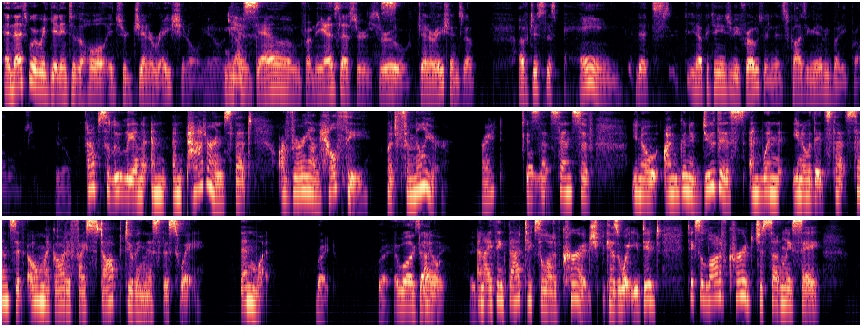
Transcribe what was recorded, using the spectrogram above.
And that's where we get into the whole intergenerational, you know, Yes. down from the ancestors through generations of, of just this pain that's, you know, continues to be frozen and it's causing everybody problems, you know. Absolutely, and and and patterns that are very unhealthy but familiar, right? Oh, it's that sense of, you know, I'm going to do this, and when you know, it's that sense of, oh my God, if I stop doing this this way, then what? Right, right. Uh, well, You exactly. and I think that takes a lot of courage because what you did takes a lot of courage to suddenly say,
